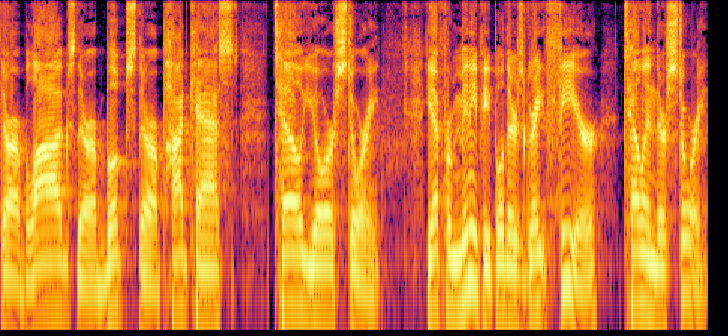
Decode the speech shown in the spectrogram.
There are blogs, there are books, there are podcasts. Tell your story. Yet for many people, there's great fear telling their story.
